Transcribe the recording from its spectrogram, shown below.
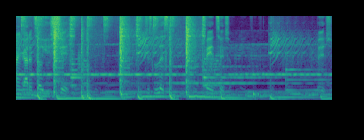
I ain't gotta tell you shit. Just listen, pay attention. Bitch.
